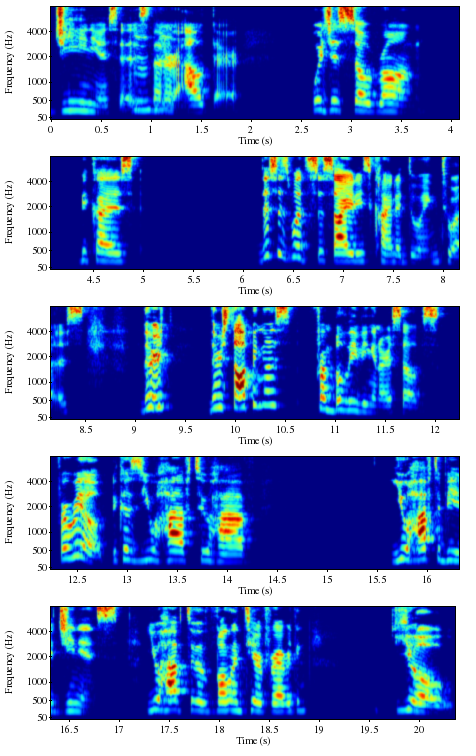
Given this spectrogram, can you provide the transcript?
geniuses that are mm-hmm. out there, which is so wrong because this is what society's kind of doing to us. They're they're stopping us from believing in ourselves. For real, because you have to have you have to be a genius. You have to volunteer for everything. Yo.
